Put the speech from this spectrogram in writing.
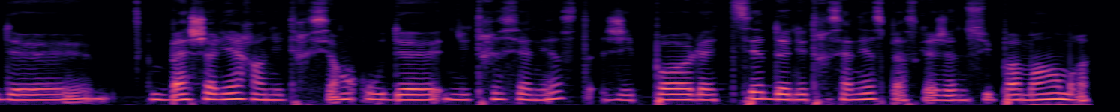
de bachelière en nutrition ou de nutritionniste. J'ai pas le titre de nutritionniste parce que je ne suis pas membre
